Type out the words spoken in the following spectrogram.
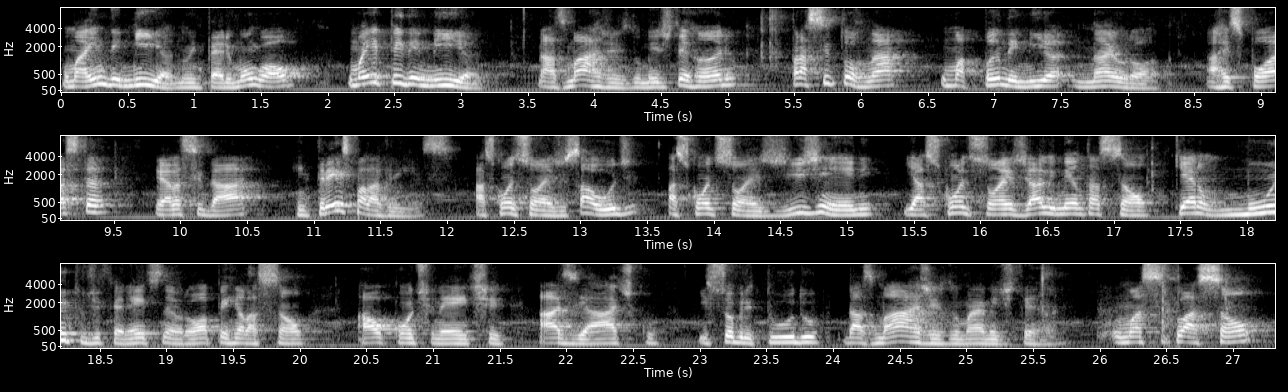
uma endemia no Império Mongol, uma epidemia nas margens do Mediterrâneo, para se tornar uma pandemia na Europa? A resposta ela se dá em três palavrinhas: as condições de saúde, as condições de higiene e as condições de alimentação, que eram muito diferentes na Europa em relação ao continente asiático e, sobretudo, das margens do mar Mediterrâneo. Uma situação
